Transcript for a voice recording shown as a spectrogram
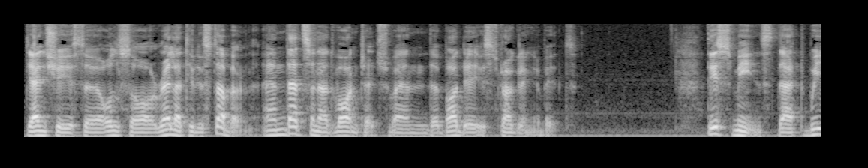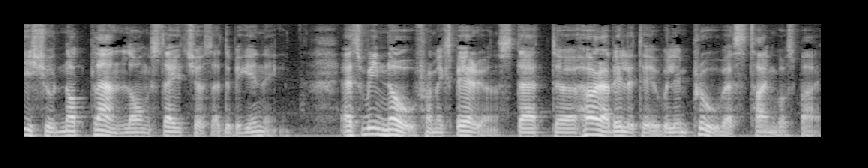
Then she is uh, also relatively stubborn, and that's an advantage when the body is struggling a bit. This means that we should not plan long stages at the beginning, as we know from experience that uh, her ability will improve as time goes by.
